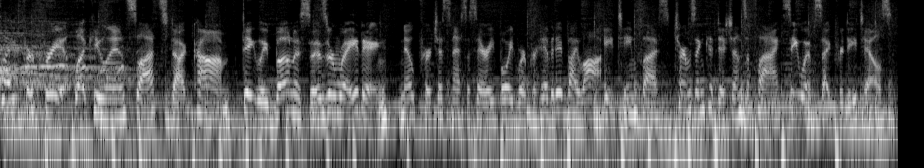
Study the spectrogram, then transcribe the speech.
Play for free at LuckyLandSlots.com. Daily bonuses are waiting. No purchase necessary. Void where prohibited by law. 18 plus. Terms and conditions apply. See website for details.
